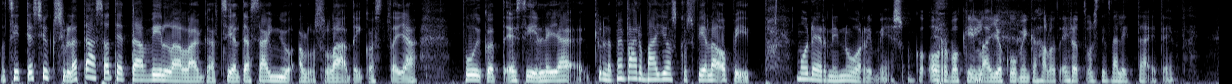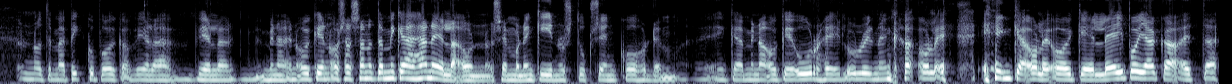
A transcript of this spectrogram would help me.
Mutta sitten syksyllä taas otetaan villalankat sieltä sängyaluslaatikosta ja puikot esille ja kyllä me varmaan joskus vielä opittaa. Moderni nuori mies, onko Orvokilla joku, minkä haluat ehdottomasti välittää eteenpäin? No tämä pikkupoika vielä, vielä, minä en oikein osaa sanoa, mikä hänellä on semmoinen kiinnostuksen kohde. Enkä minä oikein urheilullinenkaan ole, enkä ole oikein leipojakaan, että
